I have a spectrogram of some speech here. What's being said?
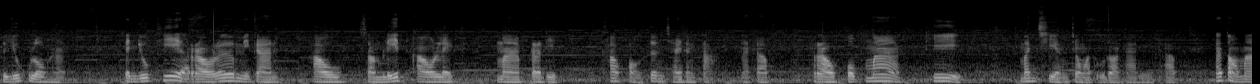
คือยุคโลหะ เป็นยุคที่เราเริ่มมีการเอาสำริดเอาเหล็ก มาประดิษฐ์ข้าวของเครื่องใช้ต่างๆนะครับ เราพบมากที่บ้านเชียงจังหวัดอุดรธานีครับและต่อมา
